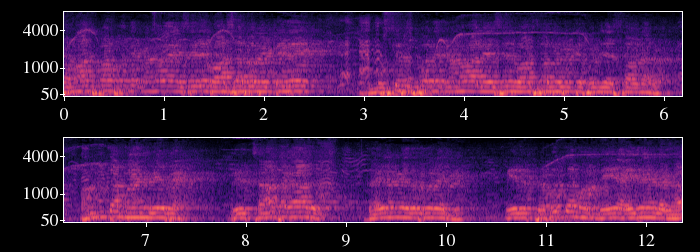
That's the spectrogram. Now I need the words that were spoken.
సమాజ సమాజ్ కండవా చేసేది వాట్సాప్లో పెట్టేది. ముస్లిమ్స్ పోతే కండవాలు వేసేది వాట్సాప్లో పెట్టి పని చేస్తూ ఉన్నారు? అంతా మైండ్ గేమే మీరు చేత కాదు. ధైర్యంగా ఎదుర్కొనేది మీరు ప్రభుత్వం ఉంది ఐదేళ్ళుగా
